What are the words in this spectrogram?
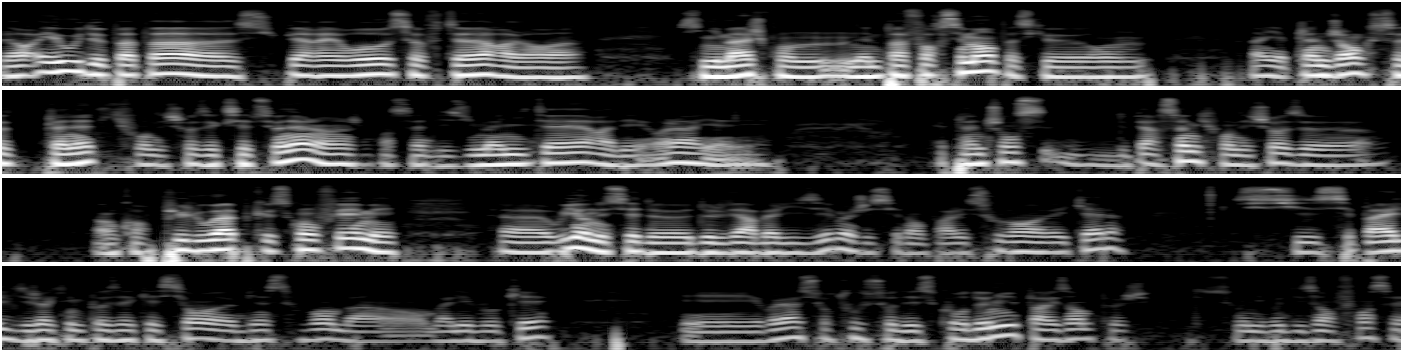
alors, et où de papa super-héros, sauveteur Alors, c'est une image qu'on n'aime pas forcément parce que. Hein, y a plein de gens sur cette planète qui font des choses exceptionnelles. Hein. Je pense à des humanitaires, à des voilà, il y a des, y a plein de, chances, de personnes qui font des choses euh, encore plus louables que ce qu'on fait, mais euh, oui, on essaie de, le verbaliser. Moi, j'essaie d'en parler souvent avec elle. Si c'est pas elle déjà qui me pose la question, euh, bien souvent, ben, on va l'évoquer. Et voilà, surtout sur des secours de nuit, par exemple, au niveau des enfants, ça,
